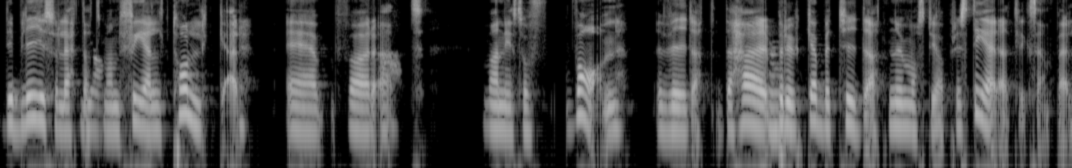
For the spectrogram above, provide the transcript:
det blir ju så lätt att ja. man feltolkar eh, för att man är så van vid att det här mm. brukar betyda att nu måste jag prestera till exempel.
